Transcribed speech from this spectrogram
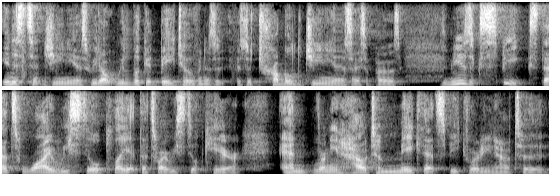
innocent genius. We don't, we look at Beethoven as a, as a troubled genius, I suppose. The music speaks. That's why we still play it. That's why we still care. And learning how to make that speak, learning how to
